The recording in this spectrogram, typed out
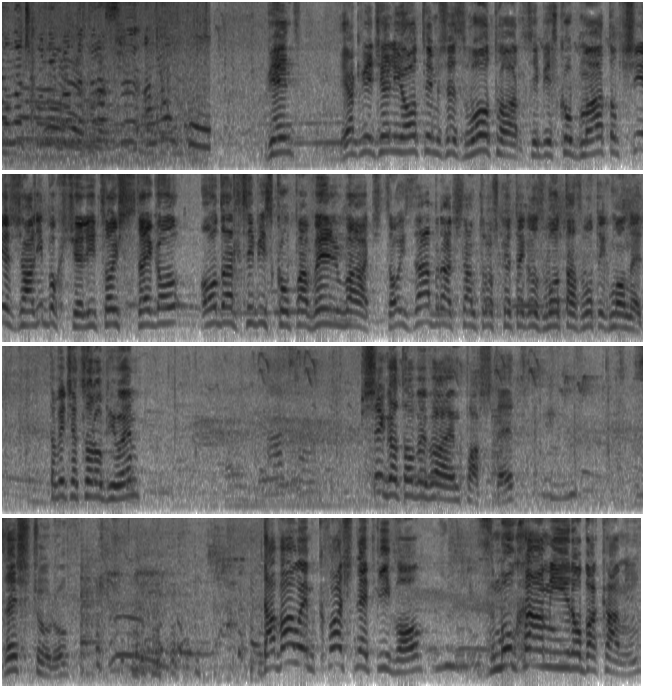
Słoneczko, nie będę teraz y, aniołku. Więc jak wiedzieli o tym, że złoto arcybiskup ma, to przyjeżdżali, bo chcieli coś z tego od arcybiskupa wyrwać, coś zabrać tam troszkę tego złota, złotych monet. To wiecie co robiłem? Przygotowywałem pasztet ze szczurów. Dawałem kwaśne piwo z muchami i robakami.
